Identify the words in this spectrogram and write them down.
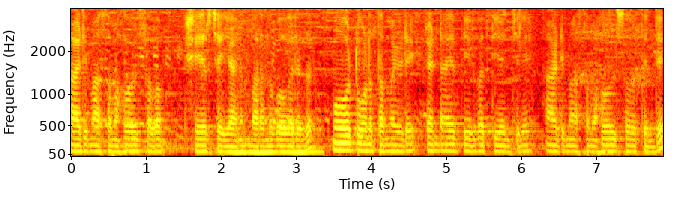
ആടിമാസ മഹോത്സവം ഷെയർ ചെയ്യാനും മറന്നു പോകരുത് മൂവോട്ടുകുണത്തമ്മയുടെ രണ്ടായിരത്തി ഇരുപത്തിയഞ്ചിലെ ആടിമാസ മഹോത്സവത്തിന്റെ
